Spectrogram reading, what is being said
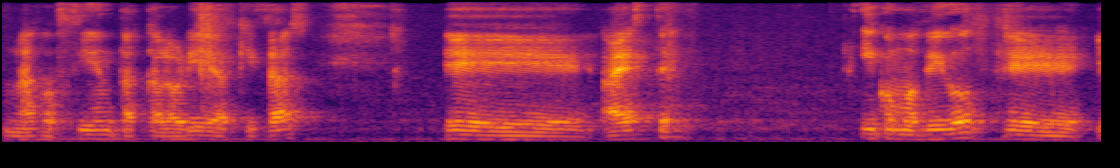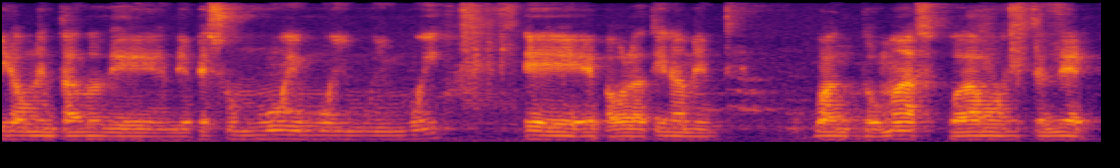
unas 200 calorías quizás eh, a este y como os digo, ir aumentando de, de, peso muy, muy, muy, muy paulatinamente. Cuanto más podamos extender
